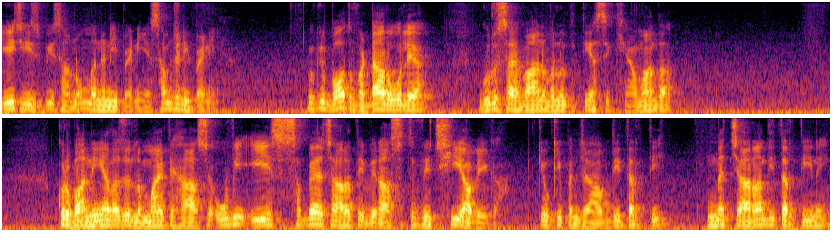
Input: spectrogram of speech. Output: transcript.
ਇਹ ਚੀਜ਼ ਵੀ ਸਾਨੂੰ ਮੰਨਣੀ ਪੈਣੀ ਹੈ, ਸਮਝਣੀ ਪੈਣੀ ਹੈ। ਕਿਉਂਕਿ ਬਹੁਤ ਵੱਡਾ ਰੋਲ ਆ ਗੁਰੂ ਸਾਹਿਬਾਨ ਵੱਲੋਂ ਦਿੱਤੀਆਂ ਸਿੱਖਿਆਵਾਂ ਦਾ। ਕੁਰਬਾਨੀਆਂ ਦਾ ਜੋ ਲੰਮਾ ਇਤਿਹਾਸ ਹੈ, ਉਹ ਵੀ ਇਸ ਸੱਭਿਆਚਾਰ ਅਤੇ ਵਿਰਾਸਤ ਵਿੱਚ ਹੀ ਆਵੇਗਾ। ਕਿਉਂਕਿ ਪੰਜਾਬ ਦੀ ਧਰਤੀ ਨਚਾਰਾਂ ਦੀ ਧਰਤੀ ਨਹੀਂ,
